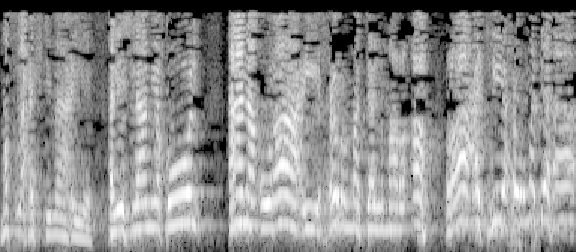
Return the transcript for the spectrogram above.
مصلحة اجتماعية، الإسلام يقول أنا أراعي حرمة المرأة، راعت هي حرمتها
